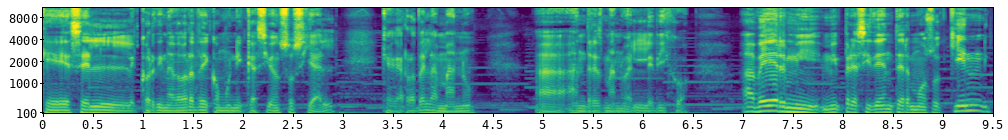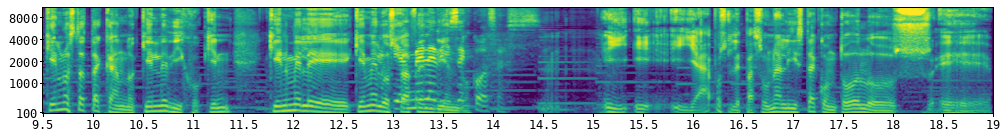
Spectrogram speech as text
que es el coordinador de comunicación social, que agarró de la mano a Andrés Manuel y le dijo, a ver, mi, mi presidente hermoso, ¿quién, ¿quién lo está atacando? ¿Quién le dijo? ¿Quién, quién, me, le, quién me lo está ¿Quién me le dice cosas? Y, y- y ya, pues le pasó una lista con todos los eh,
